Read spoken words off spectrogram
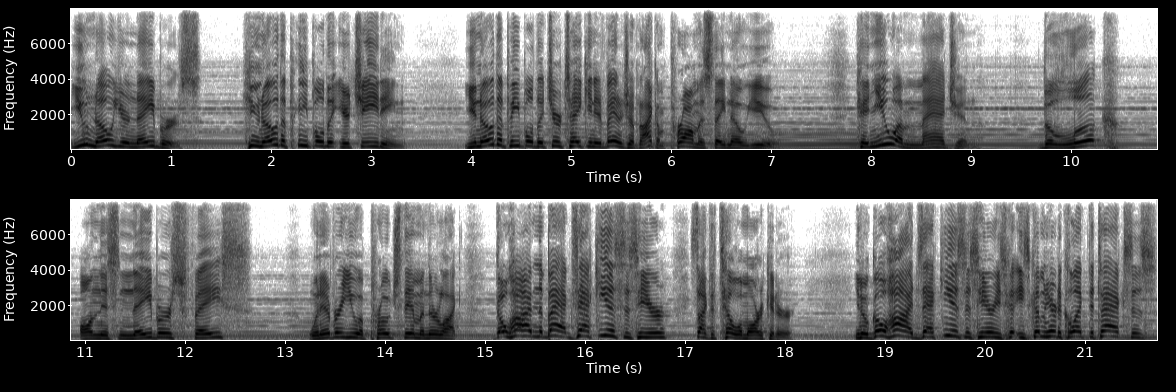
You know your neighbors, you know the people that you're cheating, you know the people that you're taking advantage of, and I can promise they know you. Can you imagine the look on this neighbor's face whenever you approach them and they're like, Go hide in the back, Zacchaeus is here? It's like the telemarketer. You know, go hide, Zacchaeus is here, he's, he's coming here to collect the taxes.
